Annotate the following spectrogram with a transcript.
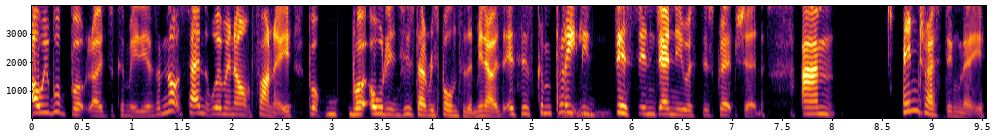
oh we would book loads of comedians. I'm not saying that women aren't funny but but audiences don't respond to them you know it's, it's this completely Mm. disingenuous description. Um interestingly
